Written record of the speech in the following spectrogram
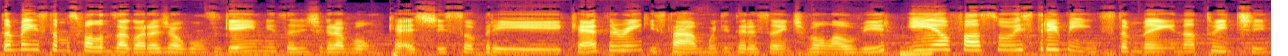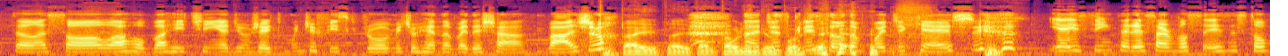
Também estamos falando agora de alguns games. A gente gravou um cast sobre Catherine, que está muito interessante, vão lá ouvir. E eu faço streamings também na Twitch. Então é só o arroba Ritinha de um jeito muito difícil, que provavelmente o Renan vai deixar embaixo Tá aí, tá aí, tá, tá o na link post. descrição do podcast. E aí, se interessar vocês, estou,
